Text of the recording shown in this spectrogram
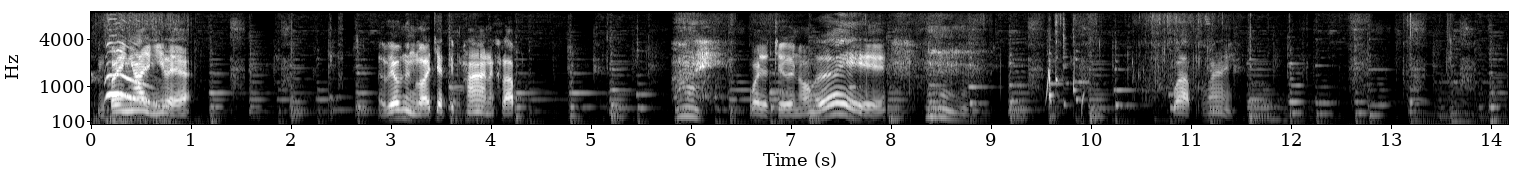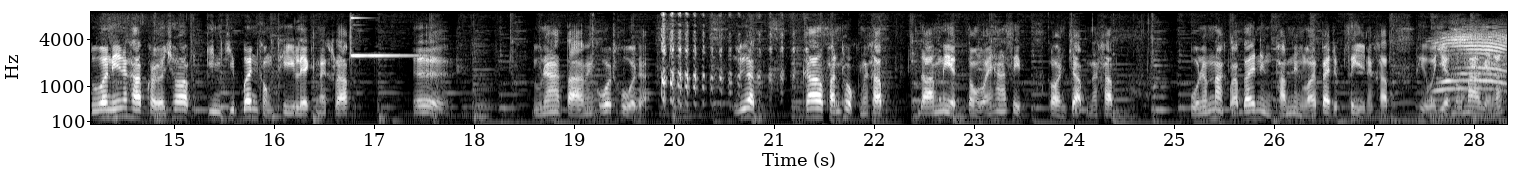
มันก็ง่ายๆอย่างนี้แหละเลเวลหนึ่งร้อยเจ็ดสิบห้านะครับว่าจะเจอน้องเอ้ยว่าบให้ตัวนี้นะครับเขาจะชอบกินคิปเบิลของทีเล็กนะครับ เออ ดูหน้าตาไม่โคตรโหดอะเลือด9,006นะครับ ดาเมจ250 ก่อนจับนะครับ อ้น้ำหนักรับได้ 1,184 นะครับ ถือว่าเยอะมากๆเลยนะ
